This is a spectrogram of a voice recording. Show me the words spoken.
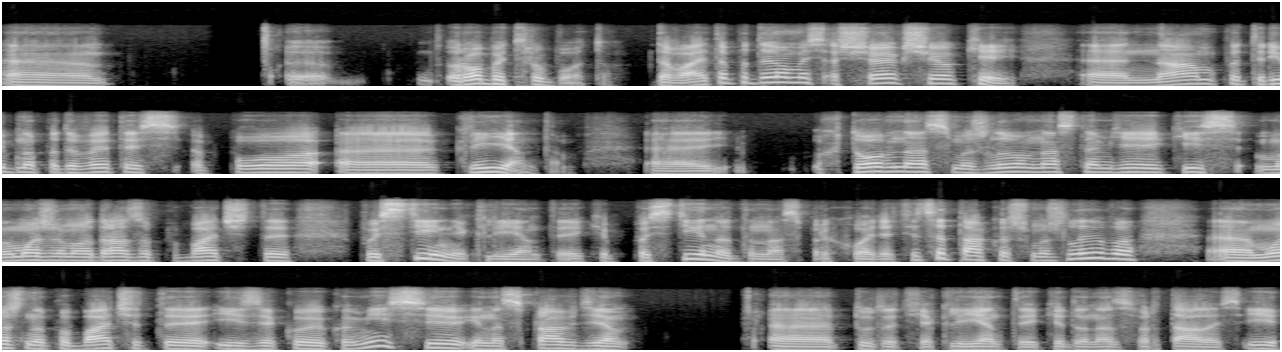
е, е, робить роботу. Давайте подивимось, а що якщо окей, е, нам потрібно подивитись по е, клієнтам. Е, Хто в нас, можливо, в нас там є якісь, ми можемо одразу побачити постійні клієнти, які постійно до нас приходять. І це також можливо, е, можна побачити і з якою комісією, і насправді Тут от є клієнти, які до нас звертались, і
